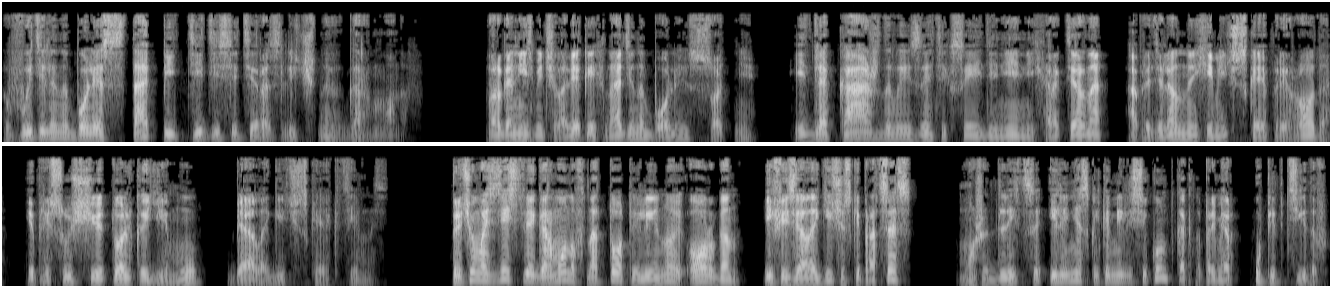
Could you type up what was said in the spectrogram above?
выделено более 150 различных гормонов. В организме человека их найдено более сотни и для каждого из этих соединений характерна определенная химическая природа и присущая только ему биологическая активность. Причем воздействие гормонов на тот или иной орган и физиологический процесс может длиться или несколько миллисекунд, как, например, у пептидов,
